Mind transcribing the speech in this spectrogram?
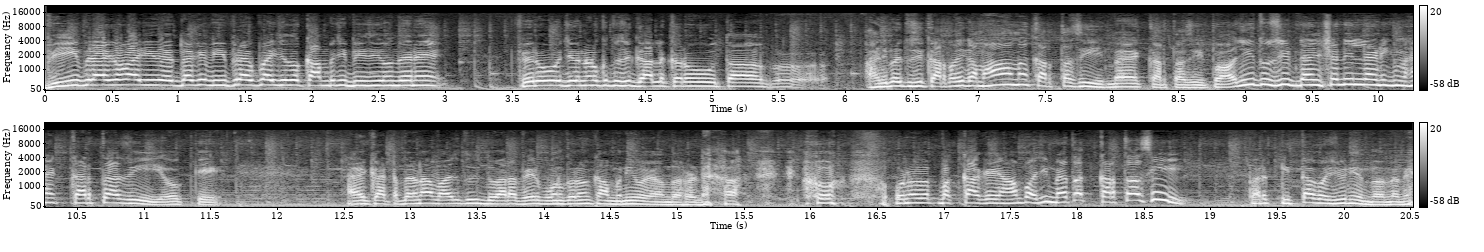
ਵੀ ਬ੍ਰੈਕ ਭਾਜੀ ਦਾ ਇਦਾਂ ਕਿ ਵੀ ਬ੍ਰੈਕ ਭਾਈ ਜਦੋਂ ਕੰਮ 'ਚ ਬਿਜ਼ੀ ਹੁੰਦੇ ਨੇ ਫਿਰ ਉਹ ਜੇ ਉਹਨਾਂ ਨੂੰ ਕੋਈ ਤੁਸੀਂ ਗੱਲ ਕਰੋ ਤਾਂ ਅਹ, ਹਾਂਜੀ ਭਾਈ ਤੁਸੀਂ ਕਰਤਾ ਸੀ ਕੰਮ? ਹਾਂ ਮੈਂ ਕਰਤਾ ਸੀ ਮੈਂ ਕਰਤਾ ਸੀ। ਭਾਜੀ ਤੁਸੀਂ ਟੈਨਸ਼ਨ ਨਹੀਂ ਲੈਣੀ ਮੈਂ ਕਰਤਾ ਸੀ। ਓਕੇ। ਐ ਕੱਟ ਦੇਣਾ ਬਾਅਦ 'ਚ ਤੁਸੀਂ ਦੁਬਾਰਾ ਫੇਰ ਫੋਨ ਕਰੋ ਕੰਮ ਨਹੀਂ ਹੋਇਆ ਹੁੰਦਾ ਤੁਹਾਡਾ। ਉਹ- ਉਹਨਾਂ ਦਾ ਪੱਕਾ ਕਿ ਹਾਂ ਭਾਜੀ ਮੈਂ ਤਾਂ ਕਰਤਾ ਸੀ ਪਰ ਕੀਤਾ ਕੁਝ ਵੀ ਨਹੀਂ ਹੁੰਦਾ ਉਹਨਾਂ ਨੇ।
